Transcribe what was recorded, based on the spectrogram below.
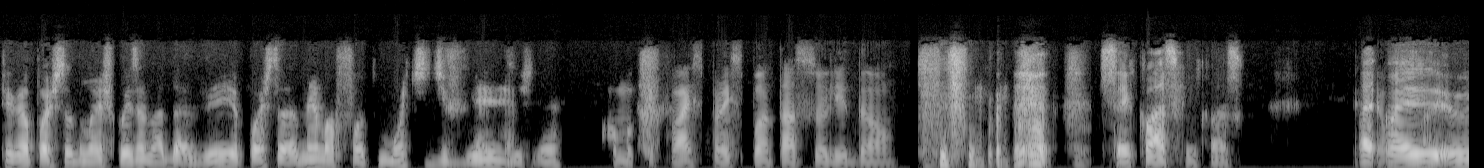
fica postando umas coisas nada a ver, posta a mesma foto um monte de vezes, né? Como que faz pra espantar a solidão? Isso é clássico, um clássico. Mas, é um mas clássico. eu,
